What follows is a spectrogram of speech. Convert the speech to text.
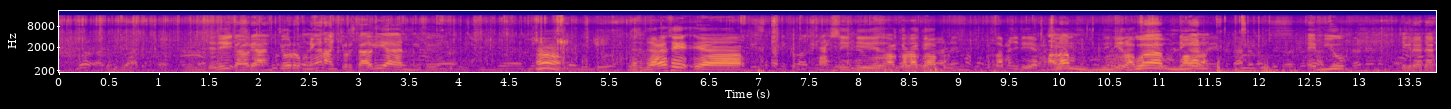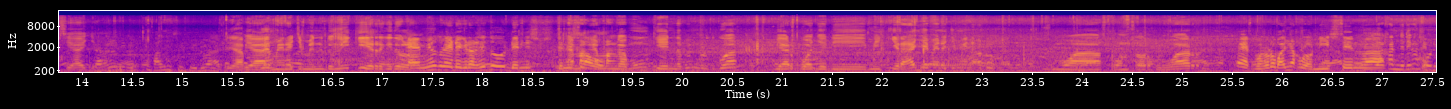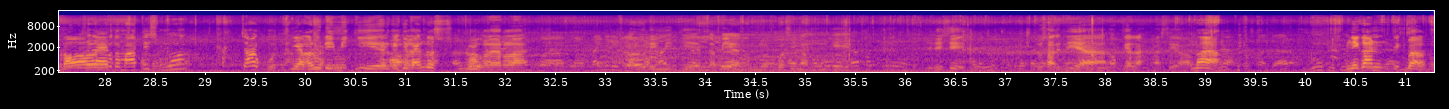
Hmm, jadi sekali hancur, mendingan hancur sekalian gitu. Nah, ya sebenarnya sih ya masih di laga-laga per- pertama jadi ya masih Malam ini lah gua mendingan. MU degradasi aja. ya Biar mungkin manajemen itu mikir gitu loh. MU tuh degradasi tuh Dennis Dennis emang Lau. emang nggak mungkin tapi menurut gua biar buat jadi mikir aja manajemen aduh semua sponsor keluar Eh, sponsor banyak loh, Nissin iya lah, kan jadi kan kalau otomatis semua cabut nah, Iya, baru dia mikir Kayak ke Juventus dulu. Moncler lah baru dia mikir tapi yang menurut gua sih nggak mungkin jadi sih terus hari ini ya oke lah masih ya. Nah, ini kan Iqbal.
